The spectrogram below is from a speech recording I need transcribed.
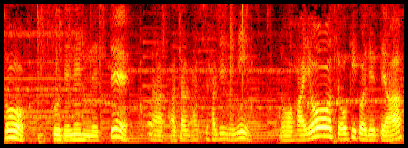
とこれでねんねして朝 8, 8時に「おはよう」って大きい声で言ってやわ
